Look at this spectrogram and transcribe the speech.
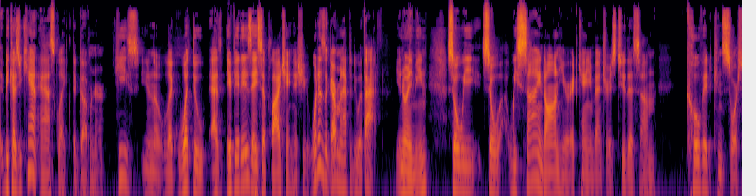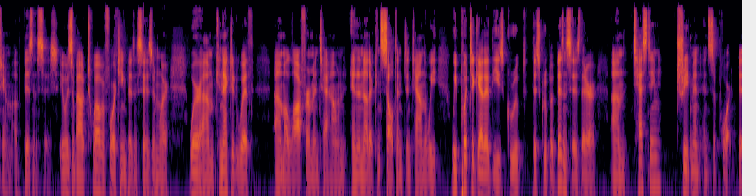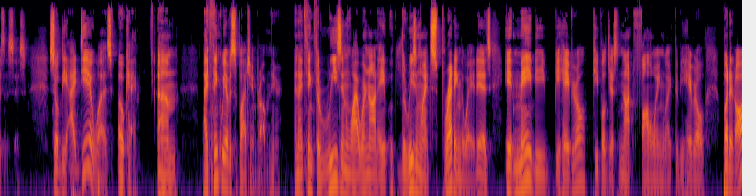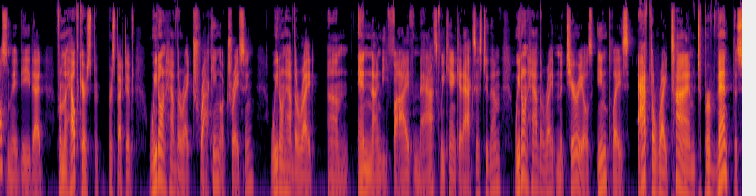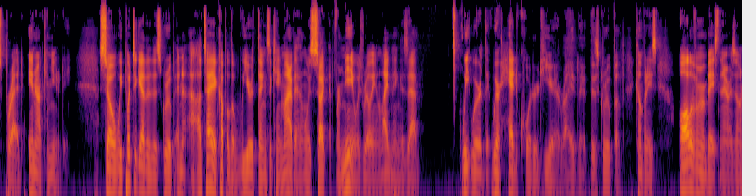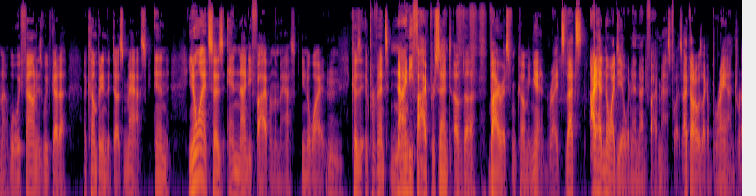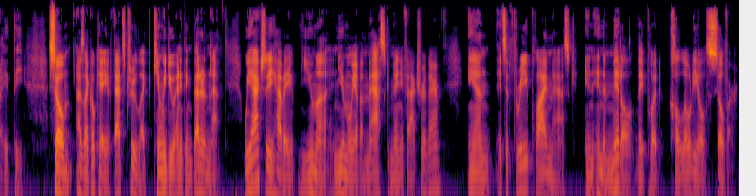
Because you can't ask like the governor. He's, you know, like what do as if it is a supply chain issue, what does the government have to do with that? You know what I mean? So we so we signed on here at Canyon Ventures to this um, COVID consortium of businesses. It was about 12 or 14 businesses, and we're, we're um, connected with um, a law firm in town and another consultant in town that we, we put together these group, this group of businesses that are um, testing, treatment, and support businesses. So the idea was okay, um, I think we have a supply chain problem here. And I think the reason why we're not able, the reason why it's spreading the way it is, it may be behavioral, people just not following like the behavioral, but it also may be that from a healthcare sp- perspective, we don't have the right tracking or tracing. We don't have the right um, N95 mask. We can't get access to them. We don't have the right materials in place at the right time to prevent the spread in our community. So we put together this group, and I'll tell you a couple of the weird things that came out of it. And it was so, for me, it was really enlightening. Is that we, we're we're headquartered here, right? This group of companies, all of them are based in Arizona. What we found is we've got a, a company that does masks, and you know why it says N95 on the mask? You know why? Hmm. Because it prevents 95% of the virus from coming in, right? So that's I had no idea what an N95 mask was. I thought it was like a brand, right? The so I was like, okay, if that's true, like, can we do anything better than that? We actually have a Yuma, in Yuma, we have a mask manufacturer there, and it's a three ply mask. And in the middle, they put colloidal silver,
